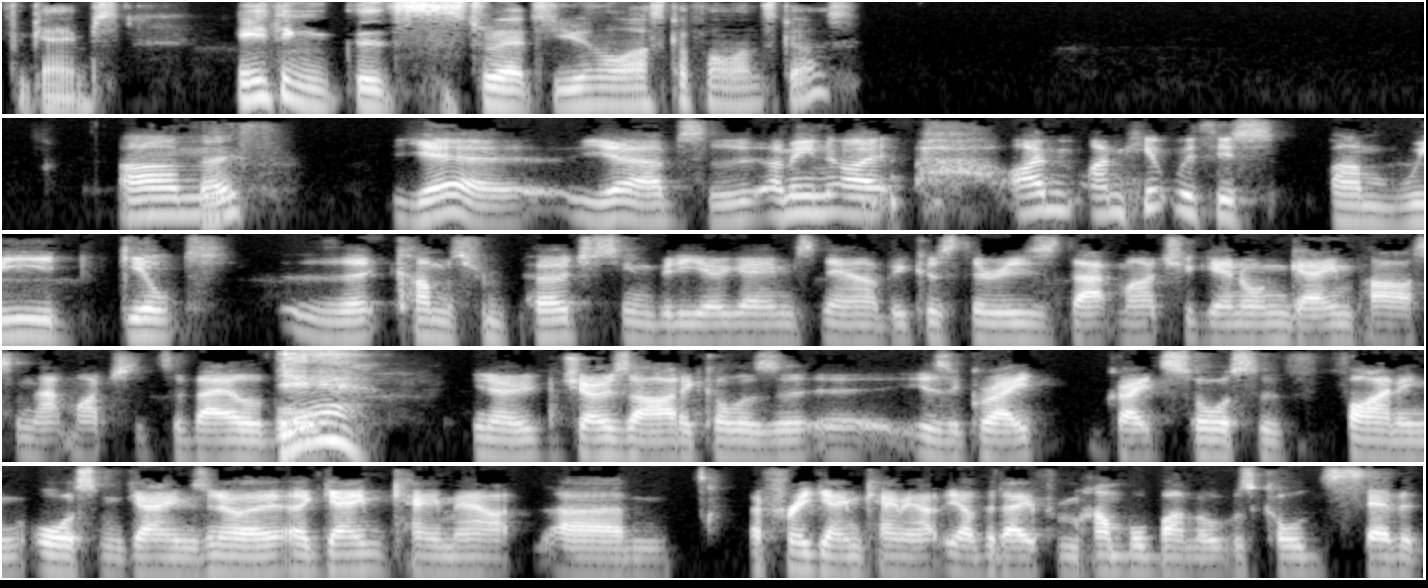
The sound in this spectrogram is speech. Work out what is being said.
for games. Anything that's stood out to you in the last couple of months, guys? Um, Dave? Yeah, yeah, absolutely. I mean, I, I'm I'm hit with this um, weird guilt that comes from purchasing video games now because there is that much again on Game Pass and that much that's available. Yeah, You know, Joe's article is a is a great great source of finding awesome games. You know, a, a game came out, um, a free game came out the other day from Humble Bundle. It was called Seven.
